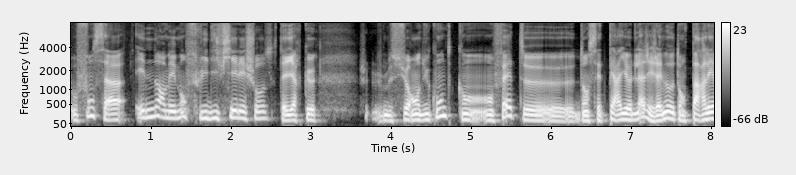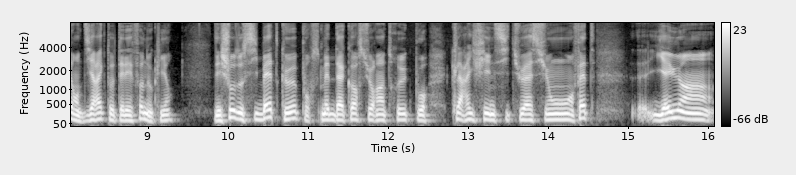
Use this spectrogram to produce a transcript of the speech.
au fond, ça a énormément fluidifié les choses. C'est-à-dire que je me suis rendu compte qu'en fait, euh, dans cette période-là, j'ai jamais autant parlé en direct au téléphone aux clients des choses aussi bêtes que pour se mettre d'accord sur un truc, pour clarifier une situation. En fait, il y a eu un,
